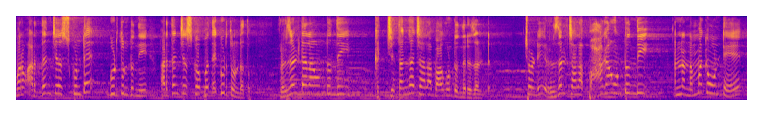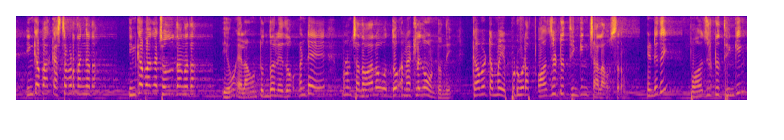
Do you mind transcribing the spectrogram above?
మనం అర్థం చేసుకుంటే గుర్తుంటుంది. అర్థం చేసుకోకపోతే గుర్తుండదు. రిజల్ట్ ఎలా ఉంటుంది? ఖచ్చితంగా చాలా బాగుంటుంది రిజల్ట్. చూడండి రిజల్ట్ చాలా బాగా ఉంటుంది అన్న నమ్మకం ఉంటే ఇంకా బాగా కష్టపడతాం కదా. ఇంకా బాగా చదువుతాం కదా. ఏమో ఎలా ఉంటుందో లేదో. అంటే మనం చదవాలో వద్దో అన్నట్లుగా ఉంటుంది. కాబట్టి అమ్మ ఎప్పుడు కూడా పాజిటివ్ థింకింగ్ చాలా అవసరం. ఏంటిది? పాజిటివ్ థింకింగ్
